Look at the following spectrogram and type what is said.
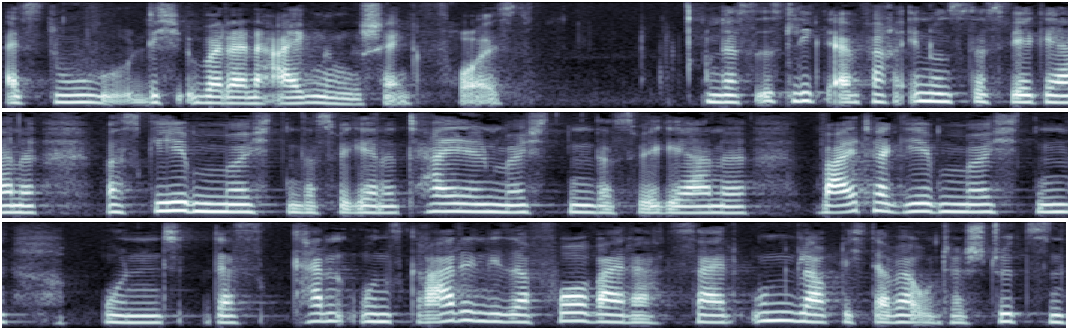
als du dich über deine eigenen Geschenke freust. Und das ist, liegt einfach in uns, dass wir gerne was geben möchten, dass wir gerne teilen möchten, dass wir gerne weitergeben möchten. Und das kann uns gerade in dieser Vorweihnachtszeit unglaublich dabei unterstützen,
